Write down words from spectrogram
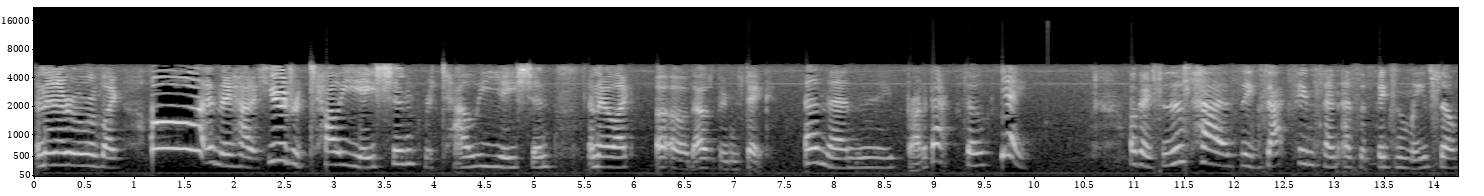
And then everyone was like, ah, and they had a huge retaliation, retaliation, and they're like, uh-oh, that was a big mistake. And then they brought it back, so yay. Okay, so this has the exact same scent as the figs and leaves, so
